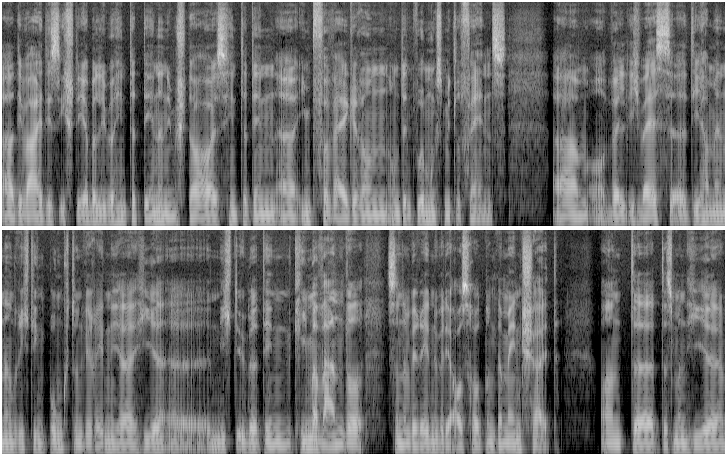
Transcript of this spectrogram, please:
Äh, die Wahrheit ist, ich stehe aber lieber hinter denen im Stau als hinter den äh, Impfverweigerern und Entwurmungsmittelfans. Ähm, weil ich weiß, äh, die haben einen richtigen Punkt und wir reden ja hier äh, nicht über den Klimawandel, sondern wir reden über die Ausrottung der Menschheit. Und äh, dass man hier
